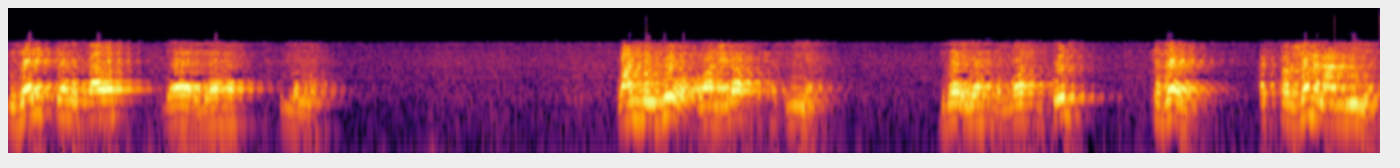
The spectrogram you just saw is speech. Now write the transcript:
لذلك كانت دعوة لا إله إلا الله. وعن موضوع وعن علاقة الحكمية بلا إله إلا الله نقول كذلك الترجمة العملية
